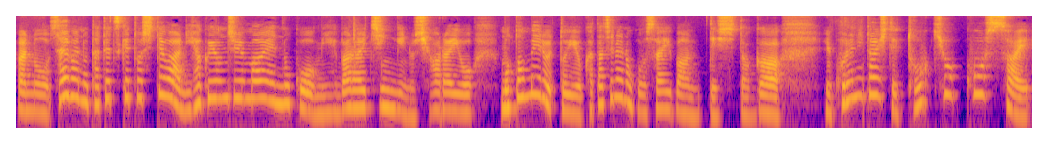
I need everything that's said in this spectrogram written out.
あの、裁判の立て付けとしては240万円のこう未払い賃金の支払いを求めるという形でのこう裁判でしたが、えこれに対して東京高裁、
